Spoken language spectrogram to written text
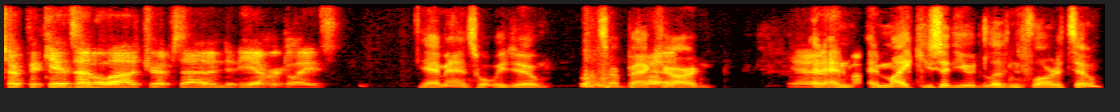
Took the kids on a lot of trips out into the Everglades. Yeah, man. It's what we do. It's our backyard. Yeah. And, and and Mike, you said you lived in Florida too.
